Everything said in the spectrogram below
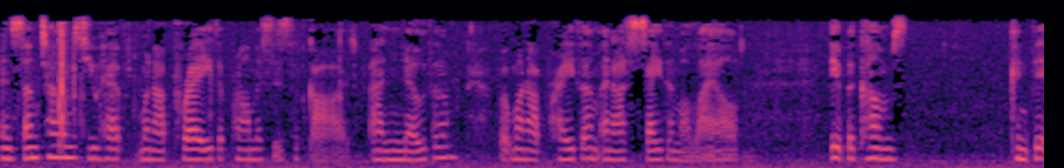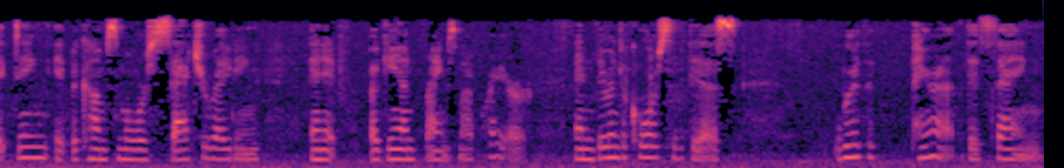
And sometimes you have, when I pray the promises of God, I know them, but when I pray them and I say them aloud, it becomes convicting, it becomes more saturating, and it again frames my prayer. And during the course of this, we're the parent that's saying,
